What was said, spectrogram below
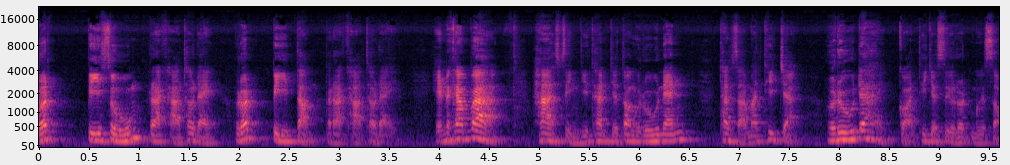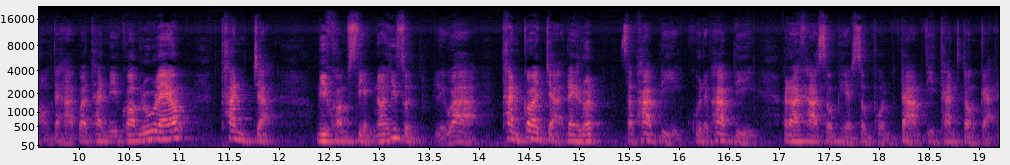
รถ ปีสูงราคาเท่าใด รถปีต่ำราคาเท่าใด เห็นไหมครับว่า 5 สิ่งที่ท่านจะต้องรู้นั้น ท่านสามารถที่จะรู้ได้ก่อนที่จะซื้อรถมือสองแต่หากว่าท่านมีความรู้แล้ว ท่านจะมีความเสี่ยงน้อยที่สุด หรือว่าท่านก็จะได้รถสภาพดีคุณภาพดี ราคาสมเหตุสมผลตามที่ท่านต้องการ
